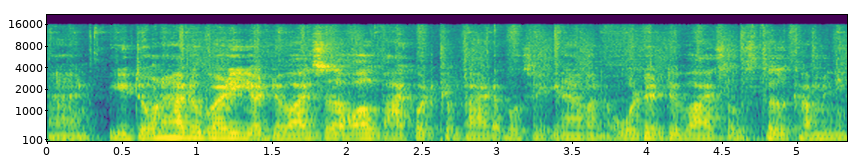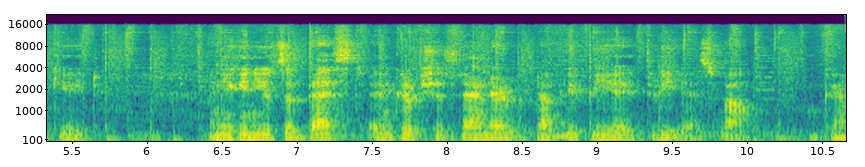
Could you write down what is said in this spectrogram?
And you don't have to worry, your devices are all backward compatible so you can have an older device will still communicate and you can use the best encryption standard WPA3 as well, okay?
